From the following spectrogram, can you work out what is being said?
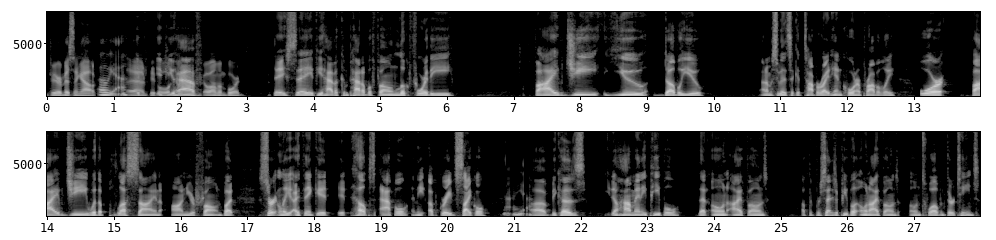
if you're missing out. Oh yeah. and If- people if will you come- have- go on board. They say if you have a compatible phone, look for the 5G UW. And I'm assuming it's like a top right hand corner, probably, or 5G with a plus sign on your phone. But certainly, I think it it helps Apple in the upgrade cycle Uh, yeah. uh, because you know how many people that own iPhones, of the percentage of people that own iPhones, own 12 and 13s.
